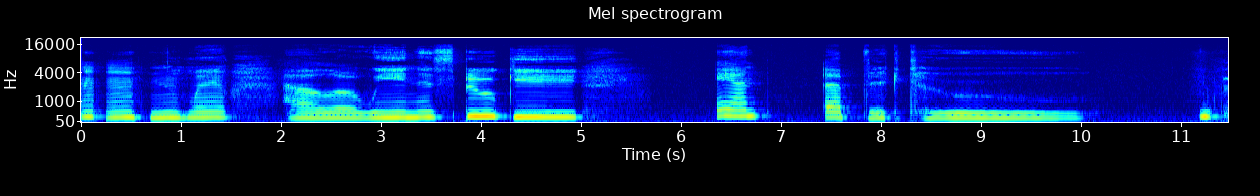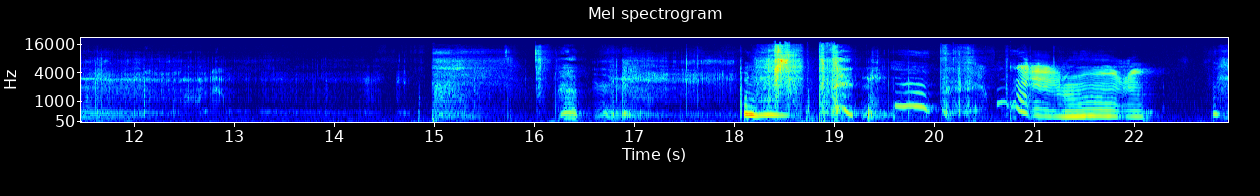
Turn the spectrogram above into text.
mm-hmm, well, Halloween is spooky and epic too. Oh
